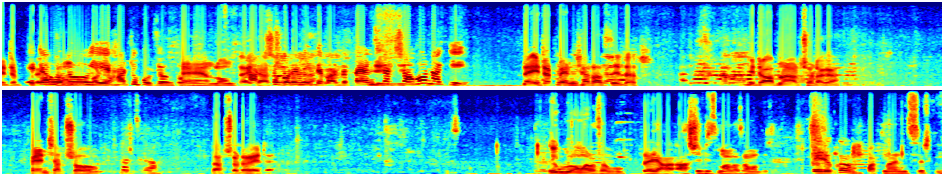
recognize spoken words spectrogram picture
এটা এটা হলো। ইয়ে হাঁটু পর্যন্ত। হ্যাঁ লংটা এটা আটশো 800 করে নিতে পারবে। প্যান্ট শার্ট সহ নাকি? না এটা প্যান্ট শার্ট আছে এটার। এটাও আপনার আটশো টাকা। প্যান্ট শার্ট সহ। আচ্ছা। আটশো টাকা এটা। এগুলো আমার আছে প্রায় আশি পিস মাল আছে আমাদের। এরকম? পাটনা নিচ্ছে আর কি।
